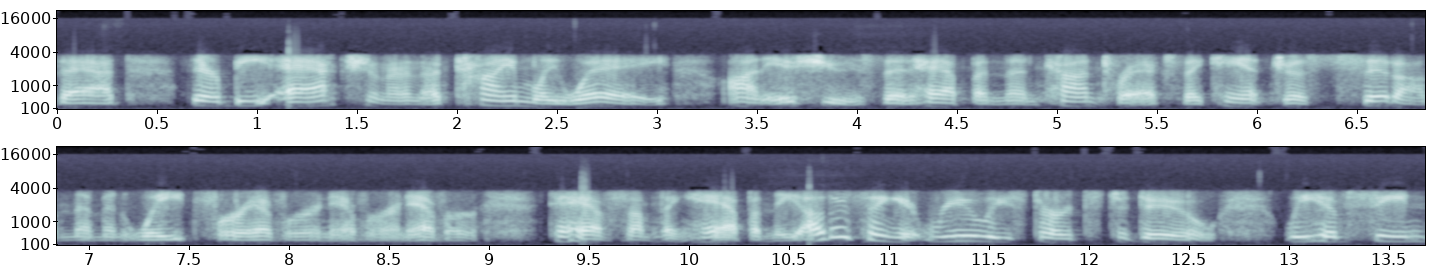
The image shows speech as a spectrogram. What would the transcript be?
that there be action in a timely way on issues that happen in contracts. They can't just sit on them and wait forever and ever and ever to have something happen. The other thing it really starts to do, we have seen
